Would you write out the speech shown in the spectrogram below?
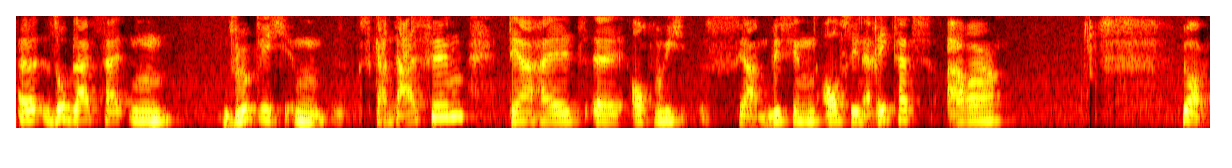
Äh, so bleibt es halt ein wirklich ein Skandalfilm, der halt äh, auch wirklich ja, ein bisschen Aufsehen erregt hat, aber ja,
